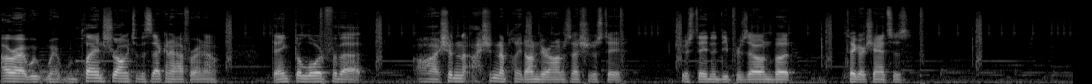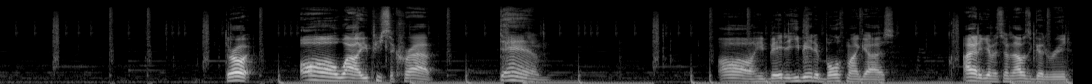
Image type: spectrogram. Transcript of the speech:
All right, we, we're playing strong to the second half right now. Thank the Lord for that. Oh, I shouldn't. I shouldn't have played under. Honestly, I should have stayed. Should have stayed in a deeper zone, but take our chances. Throw it. Oh, wow, you piece of crap. Damn. Oh, he baited he baited both my guys. I gotta give it to him. That was a good read.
